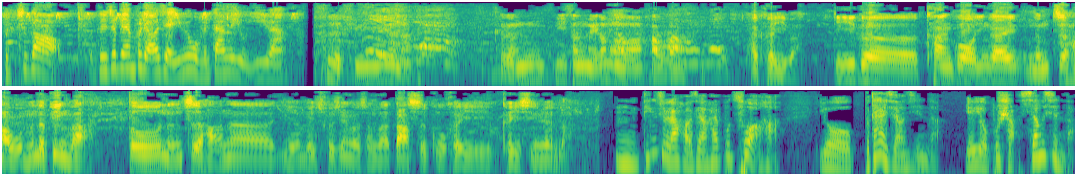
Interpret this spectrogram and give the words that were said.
不知道，我对这边不了解，因为我们单位有医院。社区医院啊，可能医生没那么好吧？还可以吧。第一个看过，应该能治好我们的病吧，都能治好，那也没出现过什么大事故，可以可以信任吧。嗯，听起来好像还不错哈，有不太相信的，也有不少相信的。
